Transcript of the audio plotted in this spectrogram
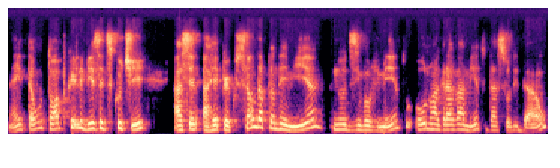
Né? Então, o tópico ele visa discutir a, a repercussão da pandemia no desenvolvimento ou no agravamento da solidão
